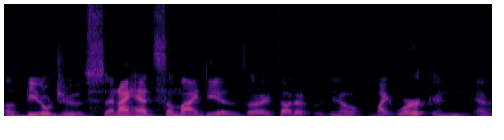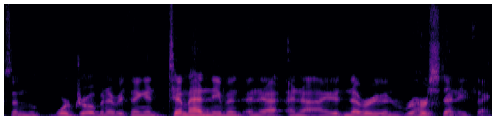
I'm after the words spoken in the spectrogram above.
of Beetlejuice, and I had some ideas that I thought it, you know might work, and I was in the wardrobe and everything. And Tim hadn't even, and I, and I had never even rehearsed anything.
